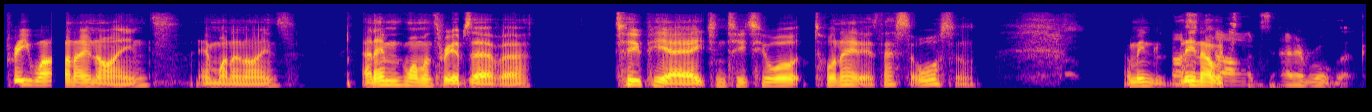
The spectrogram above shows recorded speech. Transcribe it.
three 109s, M109s, an M113 Observer, two PAH, and two, two Tornadoes. That's awesome. I mean, Plus Leonardo cards and a rule book.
